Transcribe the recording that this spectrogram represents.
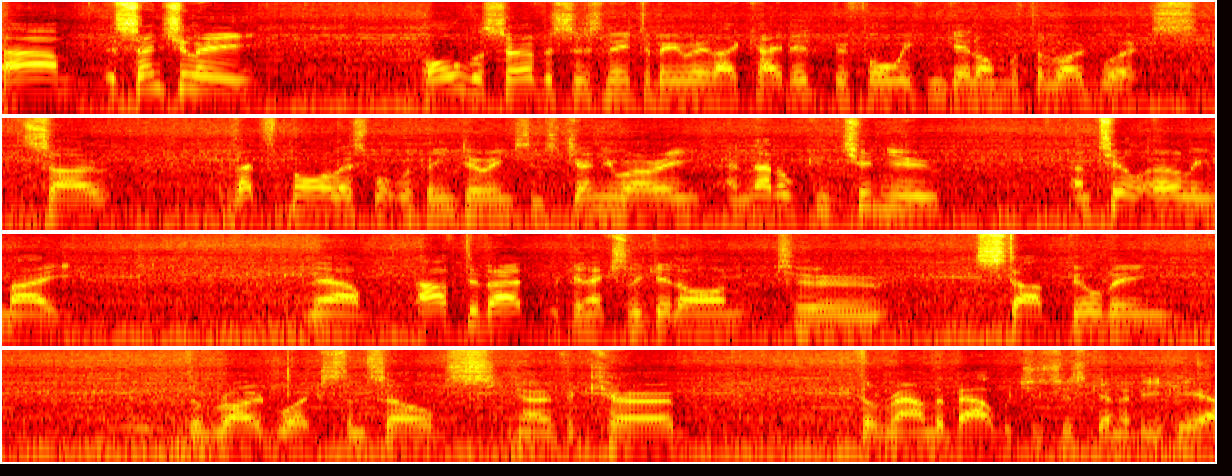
Um, essentially, all the services need to be relocated before we can get on with the roadworks. So that's more or less what we've been doing since January and that'll continue until early May. Now, after that, we can actually get on to start building the roadworks themselves, you know, the curb, the roundabout, which is just going to be here.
